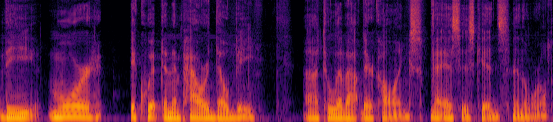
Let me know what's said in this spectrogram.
the more equipped and empowered they'll be uh, to live out their callings as His kids in the world.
